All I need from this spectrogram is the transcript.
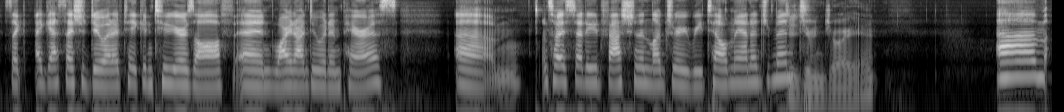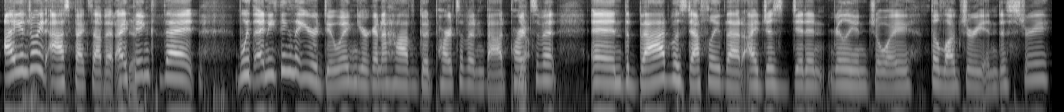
it's like I guess I should do it. I've taken two years off, and why not do it in Paris? Um, and so I studied fashion and luxury retail management. Did you enjoy it? Um, I enjoyed aspects of it. I think that with anything that you're doing, you're gonna have good parts of it and bad parts Yeah. of it. And the bad was definitely that I just didn't really enjoy the luxury industry.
